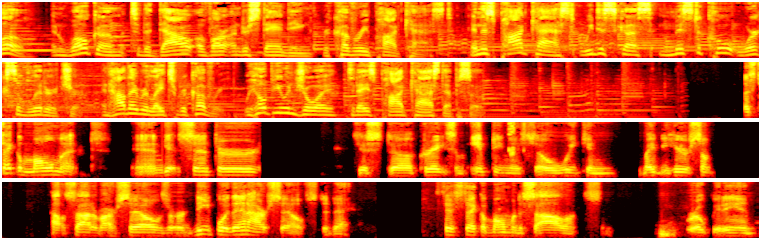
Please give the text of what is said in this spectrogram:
Hello, and welcome to the Tao of Our Understanding Recovery Podcast. In this podcast, we discuss mystical works of literature and how they relate to recovery. We hope you enjoy today's podcast episode. Let's take a moment and get centered, just uh, create some emptiness so we can maybe hear something outside of ourselves or deep within ourselves today. Just take a moment of silence rope it in.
